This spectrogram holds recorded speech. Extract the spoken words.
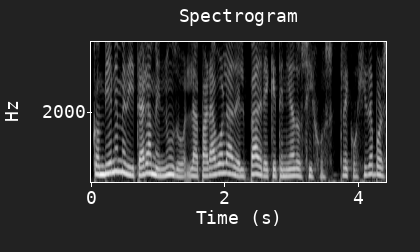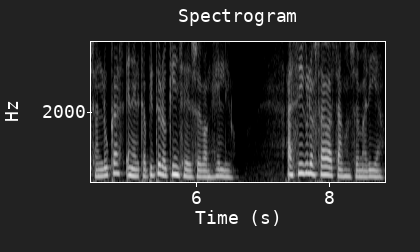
Conviene meditar a menudo la parábola del padre que tenía dos hijos, recogida por San Lucas en el capítulo 15 de su Evangelio. Así glosaba San José María.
